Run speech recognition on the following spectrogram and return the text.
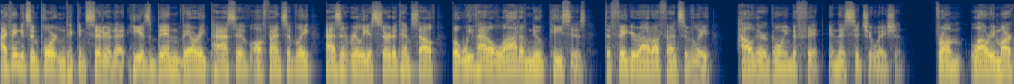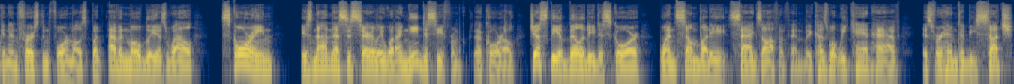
I think it's important to consider that he has been very passive offensively, hasn't really asserted himself, but we've had a lot of new pieces to figure out offensively how they're going to fit in this situation. From Lauri Markkanen first and foremost, but Evan Mobley as well. Scoring is not necessarily what I need to see from Okoro, just the ability to score when somebody sags off of him. Because what we can't have is for him to be such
